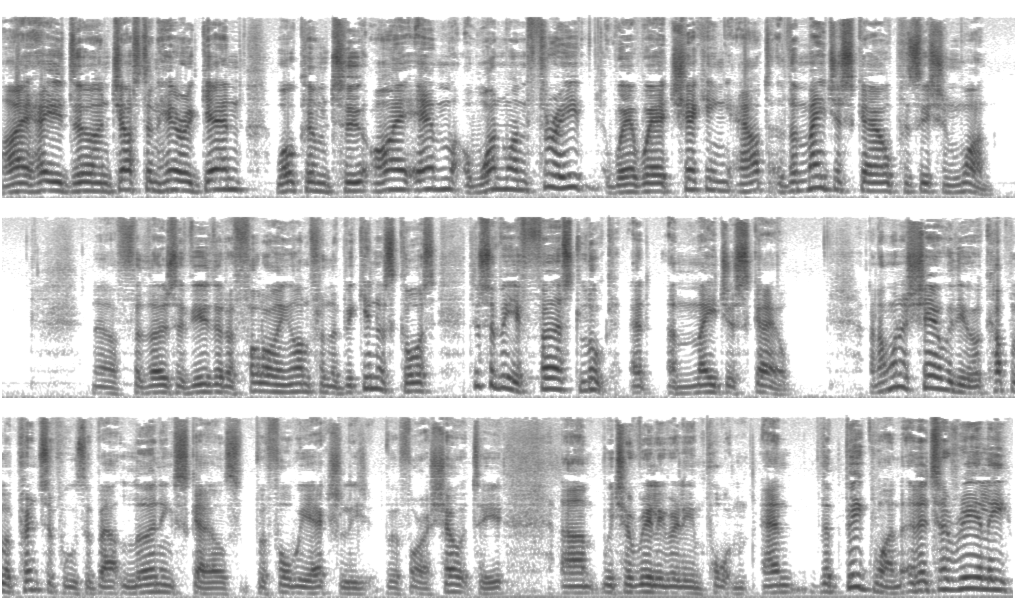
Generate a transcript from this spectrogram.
Hi, how you doing? Justin here again. Welcome to IM113, where we're checking out the major scale position one. Now, for those of you that are following on from the beginner's course, this will be your first look at a major scale. And I want to share with you a couple of principles about learning scales before we actually, before I show it to you, um, which are really, really important. And the big one, and it's a really,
